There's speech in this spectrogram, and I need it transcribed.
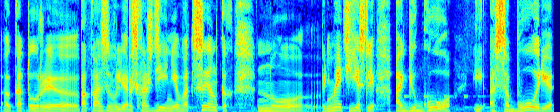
э, которые показывали расхождение в оценках, но, понимаете, если о Гюго cool. И о соборе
